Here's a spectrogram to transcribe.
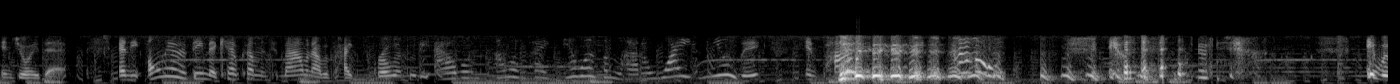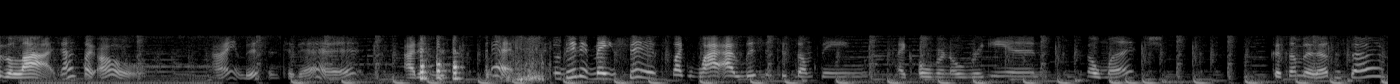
enjoy that. And the only other thing that kept coming to mind when I was like scrolling through the album, I was like, it was a lot of white music and. It, was it was a lot. I was like, oh, I ain't listened to that. I didn't listen to that. So then it makes sense, like why I listened to something like over and over again so much. Because some of the other stuff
